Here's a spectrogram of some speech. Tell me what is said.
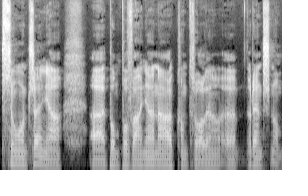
przełączenia e, pompowania na kontrolę e, ręczną.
